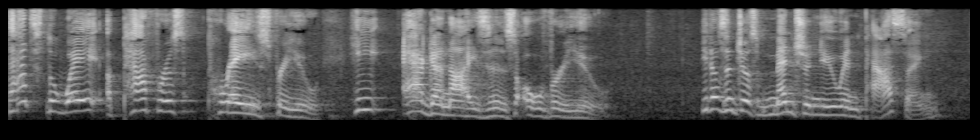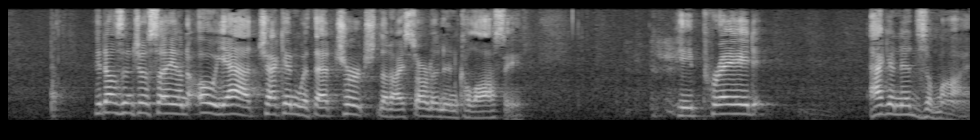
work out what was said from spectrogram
That's the way Epaphras prays for you. He agonizes over you. He doesn't just mention you in passing. He doesn't just say, and oh yeah, check in with that church that I started in Colossae. He prayed agonizomai,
